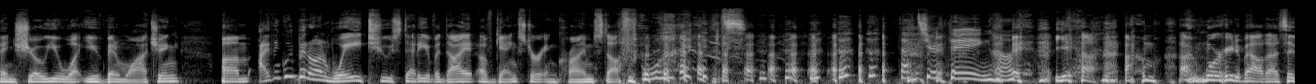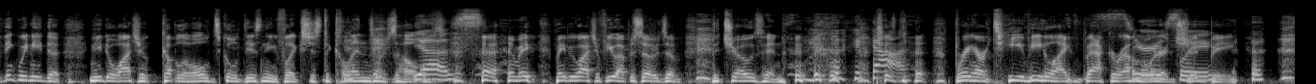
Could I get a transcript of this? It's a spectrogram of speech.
and show you what you've been watching. Um, I think we've been on way too steady of a diet of gangster and crime stuff. That's That's your thing, huh? Yeah, I'm I'm worried about us. I think we need to need to watch a couple of old school Disney flicks just to cleanse ourselves. Yes. maybe, maybe watch a few episodes of The Chosen. yeah. Bring our TV life back around Seriously. where it should be.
